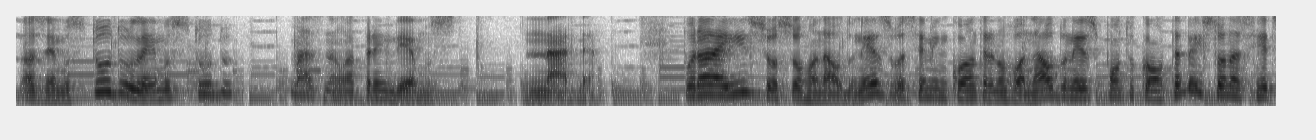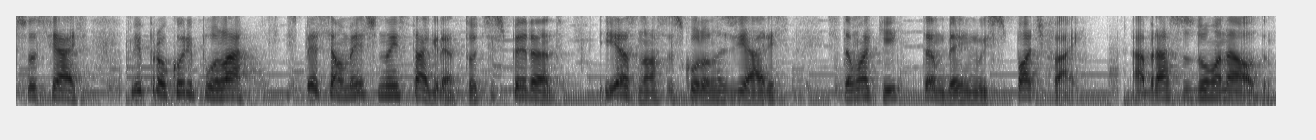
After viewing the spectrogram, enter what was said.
nós vemos tudo, lemos tudo, mas não aprendemos nada. Por hora é isso, eu sou Ronaldo Neso, você me encontra no ronaldoneso.com. Também estou nas redes sociais, me procure por lá, especialmente no Instagram, estou te esperando. E as nossas colunas diárias estão aqui também no Spotify. Abraços do Ronaldo.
